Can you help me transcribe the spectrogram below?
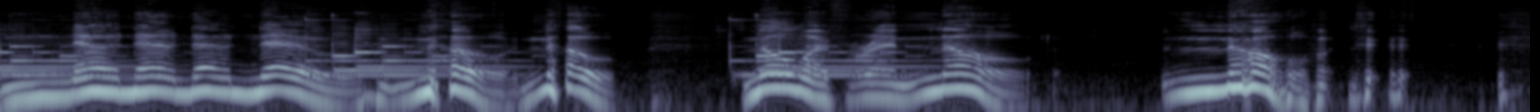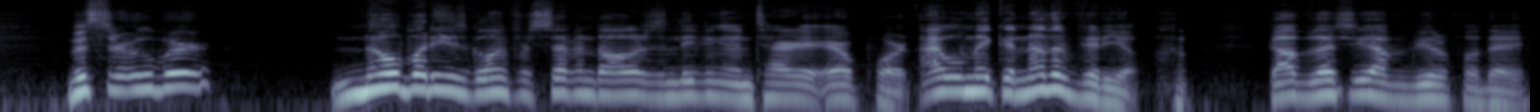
No, no, no, no. No, no. No, my friend, no. No. Mr. Uber, nobody is going for $7 and leaving an entire airport. I will make another video. God bless you. Have a beautiful day.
